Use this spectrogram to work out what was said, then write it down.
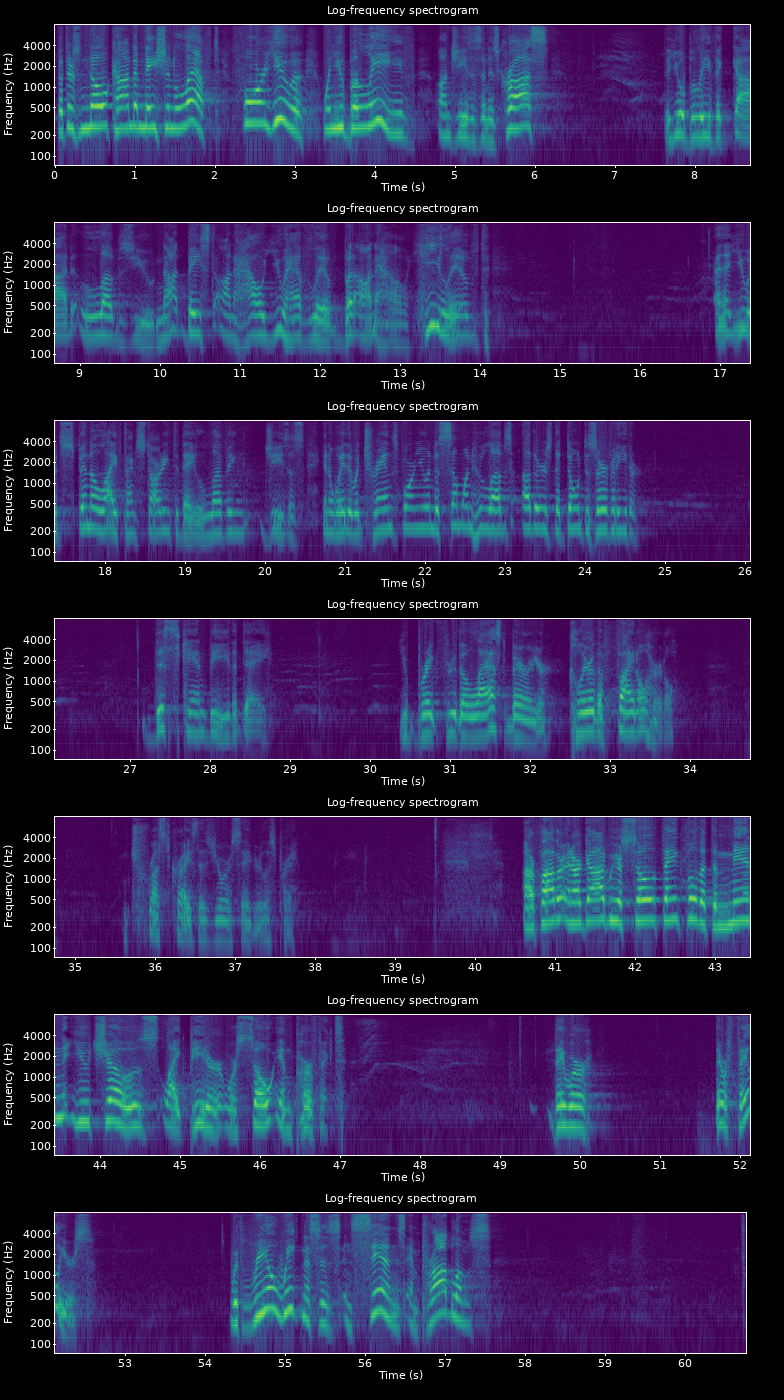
That there's no condemnation left for you when you believe on Jesus and His cross that you'll believe that God loves you, not based on how you have lived, but on how He lived. And that you would spend a lifetime starting today loving Jesus in a way that would transform you into someone who loves others that don't deserve it either. This can be the day you break through the last barrier, clear the final hurdle trust Christ as your Savior. Let's pray. Our Father and our God, we are so thankful that the men you chose, like Peter, were so imperfect. They were, they were failures with real weaknesses and sins and problems.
